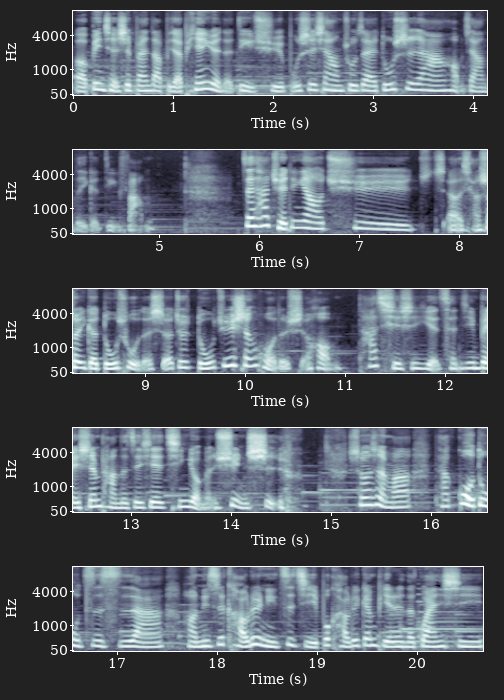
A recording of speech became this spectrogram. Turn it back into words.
呃，并且是搬到比较偏远的地区，不是像住在都市啊好这样的一个地方。在他决定要去呃享受一个独处的时候，就是独居生活的时候，他其实也曾经被身旁的这些亲友们训斥。说什么他过度自私啊？好，你只考虑你自己，不考虑跟别人的关系。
